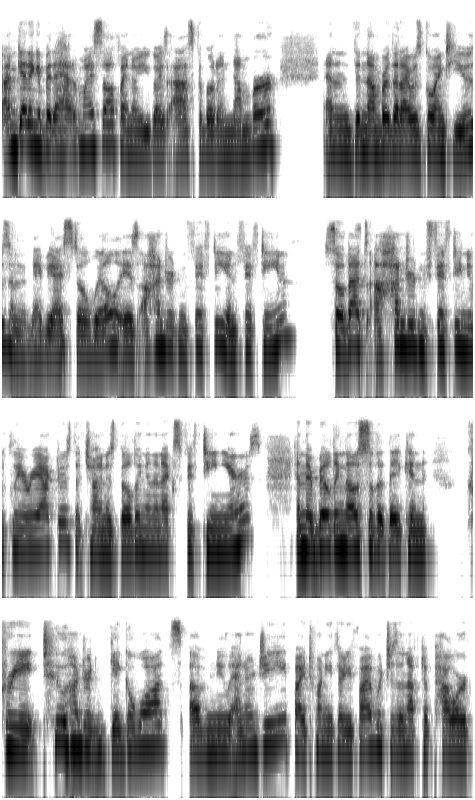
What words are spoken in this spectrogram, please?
am getting a bit ahead of myself. I know you guys ask about a number, and the number that I was going to use, and maybe I still will, is 150 and 15. So that's 150 nuclear reactors that China's building in the next 15 years. And they're building those so that they can create 200 gigawatts of new energy by 2035, which is enough to power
